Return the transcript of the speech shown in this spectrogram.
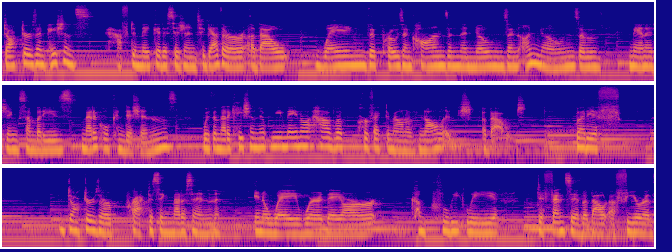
doctors and patients have to make a decision together about weighing the pros and cons and the knowns and unknowns of managing somebody's medical conditions with a medication that we may not have a perfect amount of knowledge about. But if doctors are practicing medicine in a way where they are completely defensive about a fear of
